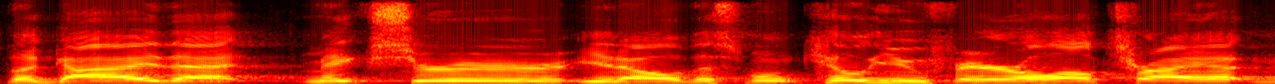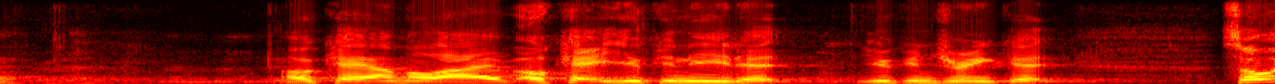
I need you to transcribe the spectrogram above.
the guy that makes sure, you know, this won't kill you, Pharaoh. I'll try it. And, okay, I'm alive. Okay, you can eat it. You can drink it. So,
